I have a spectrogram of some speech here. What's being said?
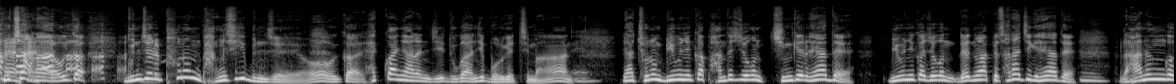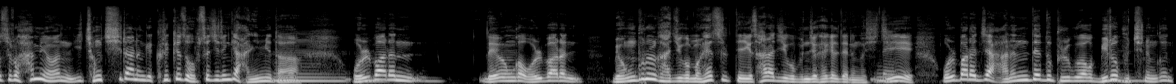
그렇지 않아요. 그러니까 문제를 푸는 방식이 문제예요. 그러니까 핵관이 하는지 누가 하는지 모르겠지만 네. 야 저는 미우니까 반드시 저건 징계를 해야 돼. 미우니까 저건 내 눈앞에 사라지게 해야 돼. 음. 라는 것으로 하면 이 정치라는 게 그렇게 해서 없어지는 게 아닙니다. 음. 올바른 내용과 올바른 명분을 가지고 뭘 했을 때 이게 사라지고 문제가 해결되는 것이지 네. 올바르지 않은데도 불구하고 밀어붙이는 건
